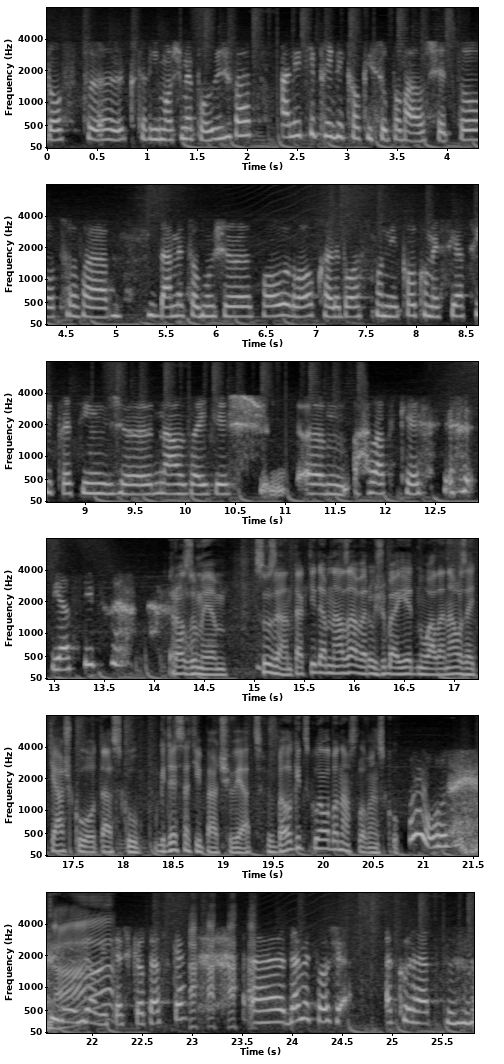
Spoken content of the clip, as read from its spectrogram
dosť, e, ktorý môžeme používať, ale tie prvé kroky sú pomalšie. To trvá, dáme tomu, že pol rok alebo aspoň niekoľko mesiací predtým, že naozaj vieš um, hladké jazdiť. Rozumiem. Suzan, tak ti dám na záver už iba jednu, ale naozaj ťažkú otázku. Kde sa ti páči viac? V Belgicku alebo na Slovensku? Uh, veľmi ťažká otázka. uh, dáme to, že akurát v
